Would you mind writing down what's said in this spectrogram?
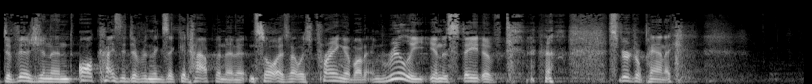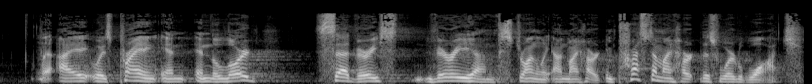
division and all kinds of different things that could happen in it. And so as I was praying about it, and really in a state of spiritual panic, I was praying and, and the Lord said very, very um, strongly on my heart, impressed on my heart this word watch.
